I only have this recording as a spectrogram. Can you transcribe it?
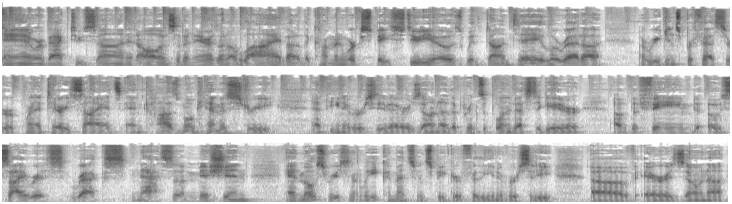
And we're back Tucson and all of Southern Arizona live out of the Common Workspace studios with Dante Lauretta a Regents Professor of Planetary Science and Cosmochemistry at the University of Arizona, the principal investigator of the famed OSIRIS REx NASA mission, and most recently, commencement speaker for the University of Arizona.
